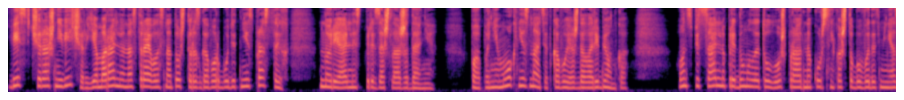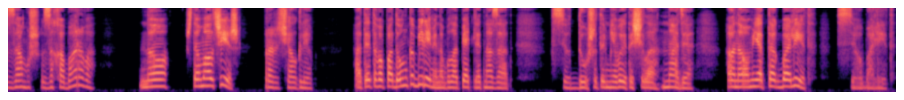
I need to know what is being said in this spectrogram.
Весь вчерашний вечер я морально настраивалась на то, что разговор будет не из простых, но реальность превзошла ожидания. Папа не мог не знать, от кого я ждала ребенка. Он специально придумал эту ложь про однокурсника, чтобы выдать меня замуж за Хабарова? «Но что молчишь?» — прорычал Глеб. «От этого подонка беременна была пять лет назад. Всю душу ты мне вытащила, Надя. Она у меня так болит. Все болит.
